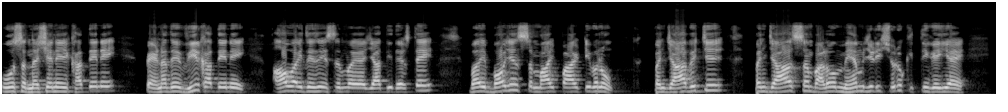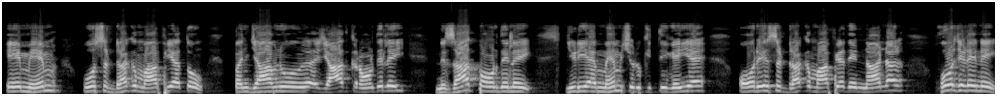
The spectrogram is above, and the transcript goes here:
ਉਸ ਨਸ਼ੇ ਨੇ ਖਾਦੇ ਨੇ, ਭੈਣਾਂ ਦੇ ਵੀਰ ਖਾਦੇ ਨੇ। ਆਓ ਅੱਜ ਦੇ ਇਸ ਆਜ਼ਾਦੀ ਦਿਵਸ ਤੇ ਬਾਈ ਬਹੁਜਨ ਸਮਾਜ ਪਾਰਟੀ ਵੱਲੋਂ ਪੰਜਾਬ ਵਿੱਚ ਪੰਜਾਬ ਸੰਭਾਲੋ ਮੁਹਿੰਮ ਜਿਹੜੀ ਸ਼ੁਰੂ ਕੀਤੀ ਗਈ ਹੈ, ਇਹ ਮੁਹਿੰਮ ਉਸ ਡਰੱਗ ਮਾਫੀਆ ਤੋਂ ਪੰਜਾਬ ਨੂੰ ਆਜ਼ਾਦ ਕਰਾਉਣ ਦੇ ਲਈ, ਨਿਜ਼ਾਤ ਪਾਉਣ ਦੇ ਲਈ ਜਿਹੜੀ ਹੈ ਮੁਹਿੰਮ ਸ਼ੁਰੂ ਕੀਤੀ ਗਈ ਹੈ ਔਰ ਇਸ ਡਰੱਗ ਮਾਫੀਆ ਦੇ ਨਾਲ ਨਾਲ ਹੋਰ ਜਿਹੜੇ ਨੇ,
